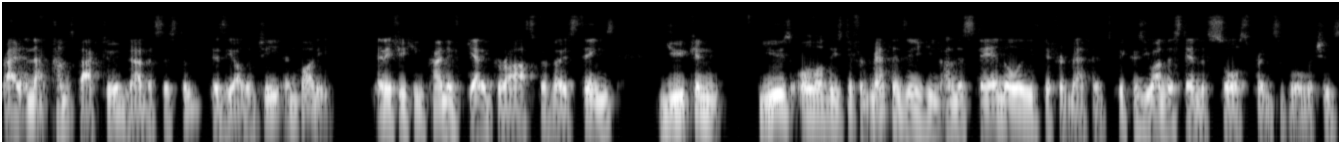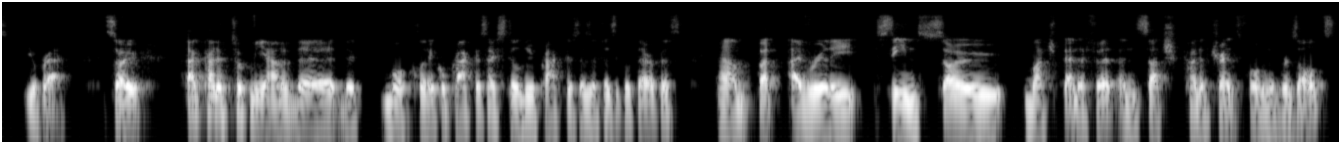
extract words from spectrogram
right? And that comes back to nervous system, physiology, and body. And if you can kind of get a grasp of those things, you can use all of these different methods and you can understand all of these different methods because you understand the source principle, which is your breath. So that kind of took me out of the, the more clinical practice. I still do practice as a physical therapist. Um, but I've really seen so much benefit and such kind of transformative results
